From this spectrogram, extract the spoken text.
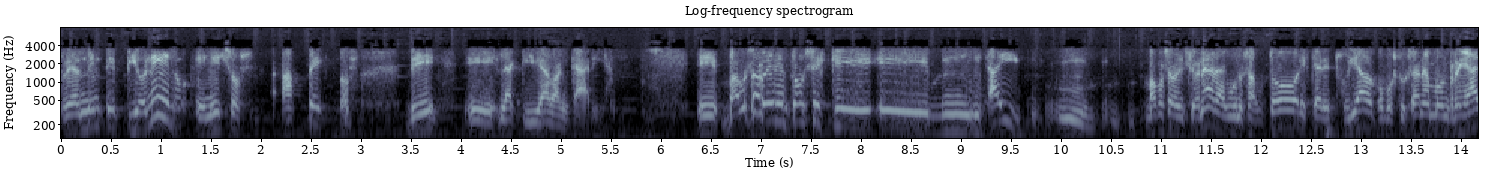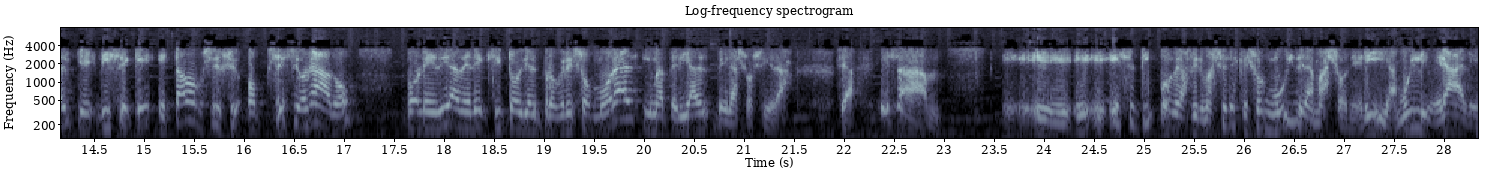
realmente pionero en esos aspectos de eh, la actividad bancaria. Eh, vamos a ver entonces que eh, mm, hay, mm, vamos a mencionar algunos autores que han estudiado, como Susana Monreal, que dice que estaba obsesio- obsesionado por la idea del éxito y del progreso moral y material de la sociedad. O sea, esa, eh, ese tipo de afirmaciones que son muy de la masonería, muy liberales,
